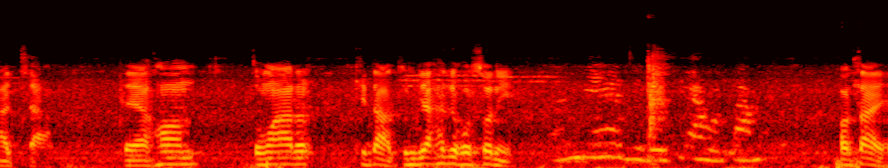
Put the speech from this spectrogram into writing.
আচ্ছা তো এখন তোমার কিতা তুমি যে সাহায্য করছ নি? আমি যে কথায়?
